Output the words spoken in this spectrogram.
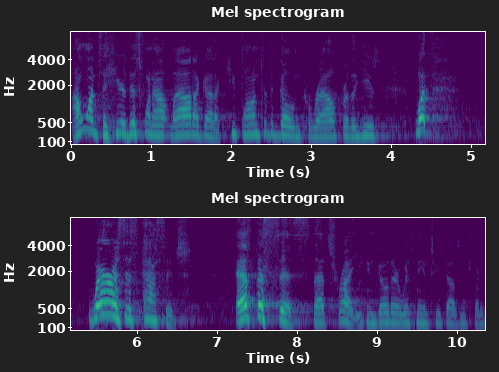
I want to hear this one out loud. I got a coupon to the Golden Corral for the use. What, where is this passage? Ephesus. That's right. You can go there with me in 2023.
